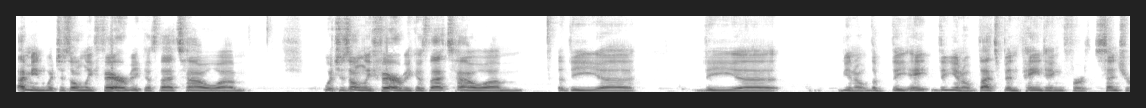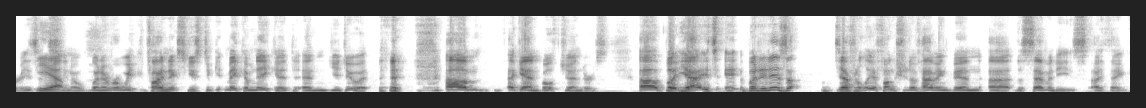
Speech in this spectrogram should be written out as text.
I mean, which is only fair because that's how. Um, which is only fair because that's how um, the uh, the uh, you know the, the eight the you know that's been painting for centuries. It's, Yeah. You know, whenever we find an excuse to get, make them naked, and you do it. um, again, both genders. Uh, but yeah, it's it, but it is definitely a function of having been uh, the '70s. I think,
